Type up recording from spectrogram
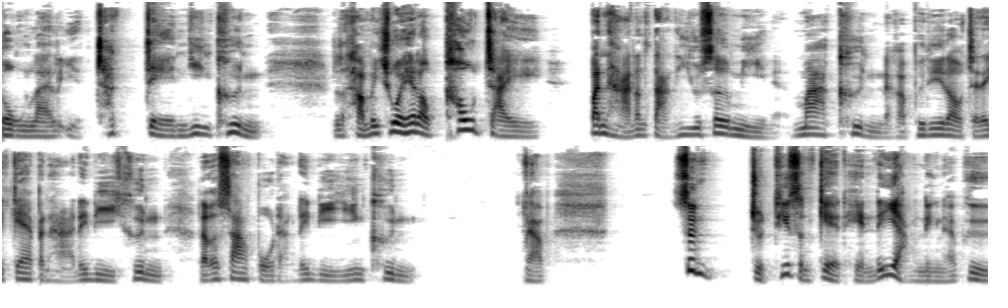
ลงรายละเอียดชัดเจนยิ่งขึ้นและทำให้ช่วยให้เราเข้าใจ ปัญหาต่างๆที่ User มีเนี่ยมากขึ้นนะครับ เพื่อที่เราจะได้แก้ปัญหาได้ดีขึ้น แล้วก็สร้างโปรดักต์ได้ดียิ่งขึ้นนะครับ ซึ่งจุดที่สังเกตเห็นได้อย่างหนึ่งนะครับคือ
